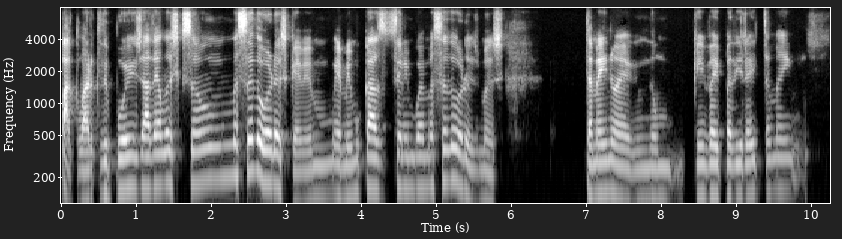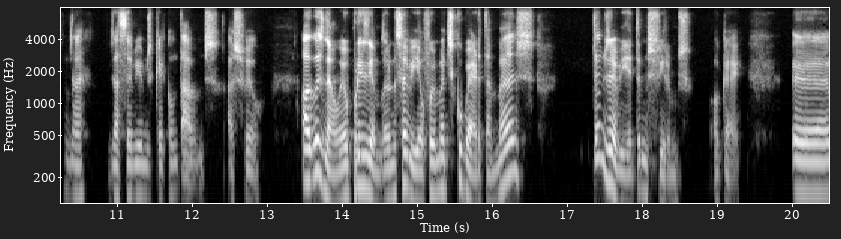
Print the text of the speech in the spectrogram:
Pá, claro que depois há delas que são maçadoras, que é mesmo, é mesmo o caso de serem boas maçadoras, mas também não é. Não, quem veio para direito também é? já sabíamos o que é que contávamos, acho eu. Alguns não, eu por exemplo, eu não sabia, foi uma descoberta, mas estamos na via, estamos firmes, ok. Eh,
